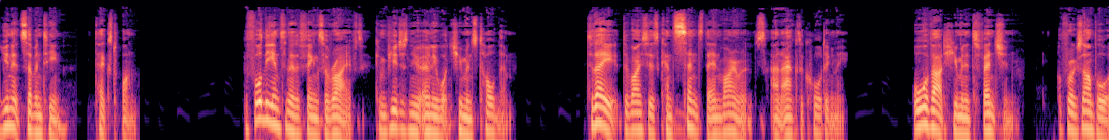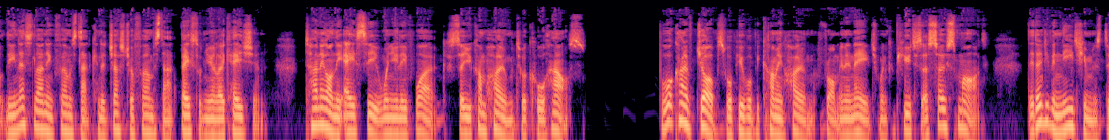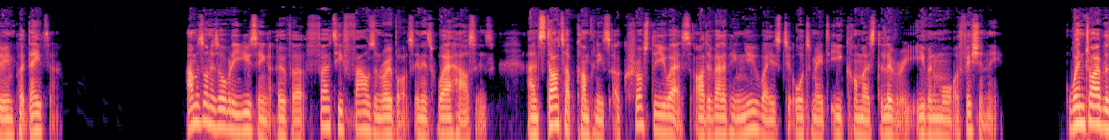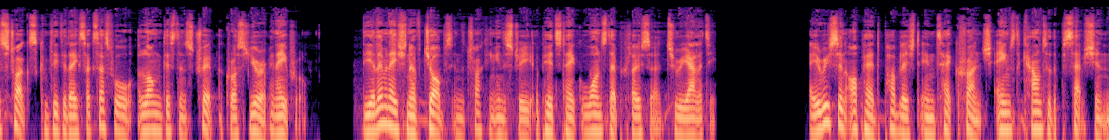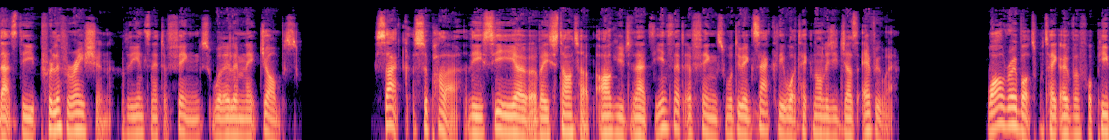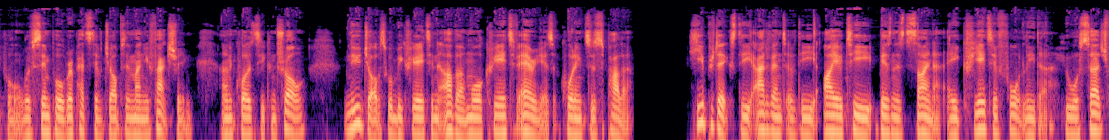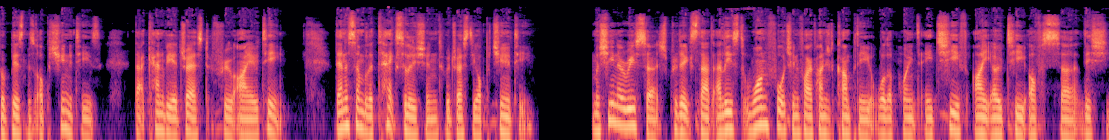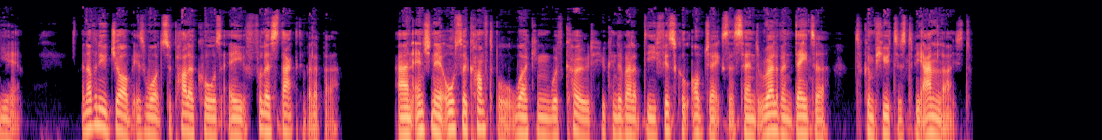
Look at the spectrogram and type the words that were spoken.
Unit 17, Text 1. Before the Internet of Things arrived, computers knew only what humans told them. Today, devices can sense their environments and act accordingly, all without human intervention. For example, the Nest Learning thermostat can adjust your thermostat based on your location, turning on the AC when you leave work so you come home to a cool house. But what kind of jobs will people be coming home from in an age when computers are so smart they don't even need humans to input data? Amazon is already using over 30,000 robots in its warehouses, and startup companies across the US are developing new ways to automate e-commerce delivery even more efficiently. When driverless trucks completed a successful long-distance trip across Europe in April, the elimination of jobs in the trucking industry appeared to take one step closer to reality. A recent op-ed published in TechCrunch aims to counter the perception that the proliferation of the Internet of Things will eliminate jobs. Zach Supalla, the CEO of a startup, argued that the Internet of Things will do exactly what technology does everywhere. While robots will take over for people with simple repetitive jobs in manufacturing and quality control, new jobs will be created in other more creative areas according to Supalla. He predicts the advent of the IoT business designer, a creative thought leader who will search for business opportunities that can be addressed through IoT, then assemble a tech solution to address the opportunity. Machina Research predicts that at least one Fortune 500 company will appoint a chief IoT officer this year. Another new job is what Supalla calls a fuller stack developer, an engineer also comfortable working with code who can develop the physical objects that send relevant data to computers to be analyzed.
